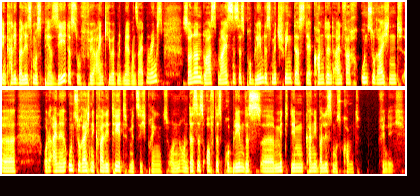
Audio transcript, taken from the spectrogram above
den Kannibalismus per se, dass du für ein Keyword mit mehreren Seiten rankst, sondern du hast meistens das Problem, das mitschwingt, dass der Content einfach unzureichend äh, oder eine unzureichende Qualität mit sich bringt. Und, und das ist oft das Problem, das äh, mit dem Kannibalismus kommt, finde ich.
